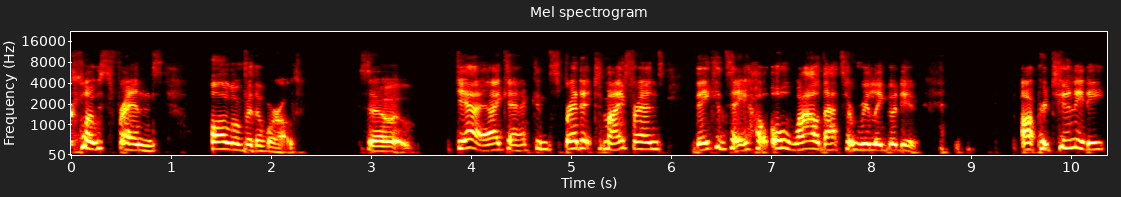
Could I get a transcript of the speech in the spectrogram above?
close friends all over the world. So yeah i can, I can spread it to my friends. They can say oh, oh wow that's a really good opportunity.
